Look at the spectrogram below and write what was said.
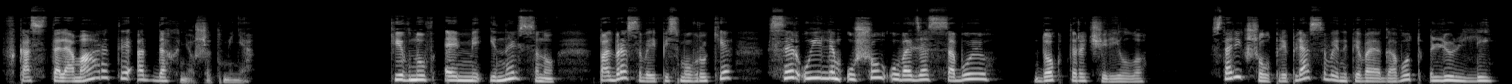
В Кастелямара ты отдохнешь от меня. Кивнув Эмми и Нельсону, подбрасывая письмо в руке, сэр Уильям ушел, уводя с собою доктора Чирилло. Старик шел, приплясывая, напевая гавот «Люли»,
